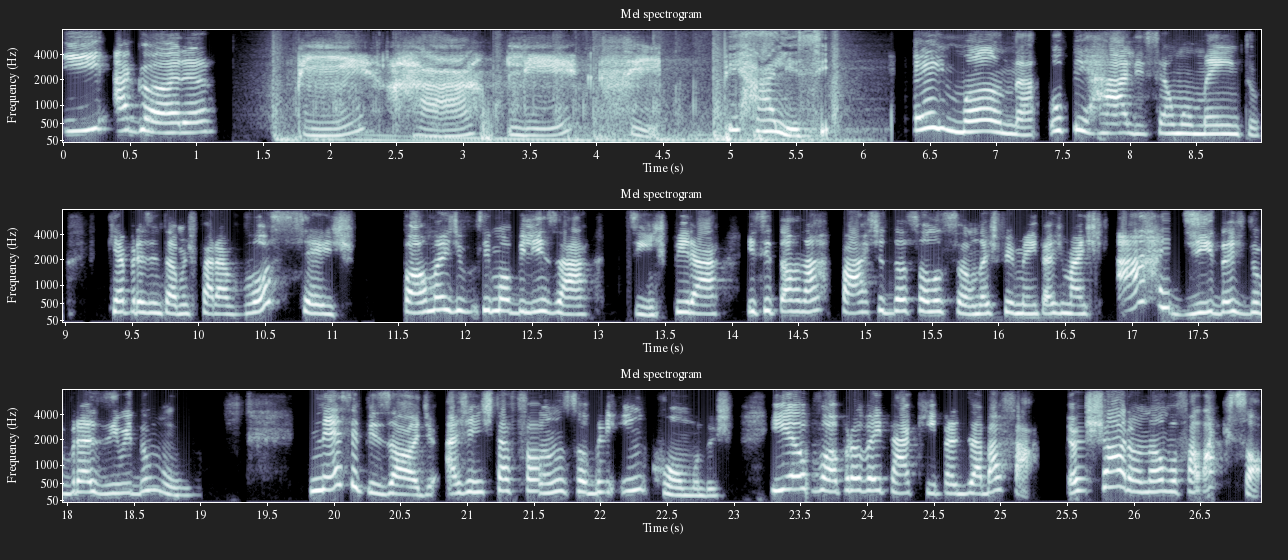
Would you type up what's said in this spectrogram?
E agora. Pirralice. Pirralice. Ei, mana, o Pirralice é um momento que apresentamos para vocês formas de se mobilizar, se inspirar e se tornar parte da solução das pimentas mais ardidas do Brasil e do mundo. Nesse episódio, a gente está falando sobre incômodos e eu vou aproveitar aqui para desabafar. Eu choro ou não, vou falar que só.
